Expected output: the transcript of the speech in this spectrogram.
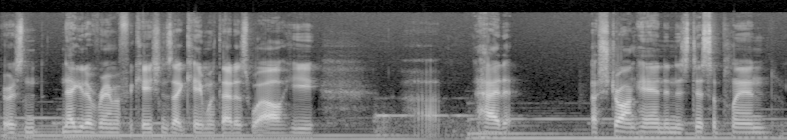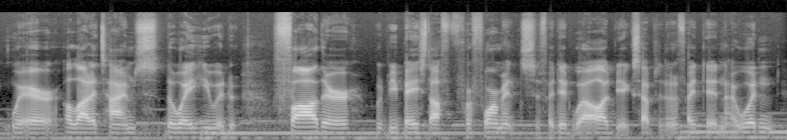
there was negative ramifications that came with that as well. He uh, had a strong hand in his discipline where a lot of times the way he would father would be based off of performance. If I did well, I'd be accepted, and if I didn't, I wouldn't.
